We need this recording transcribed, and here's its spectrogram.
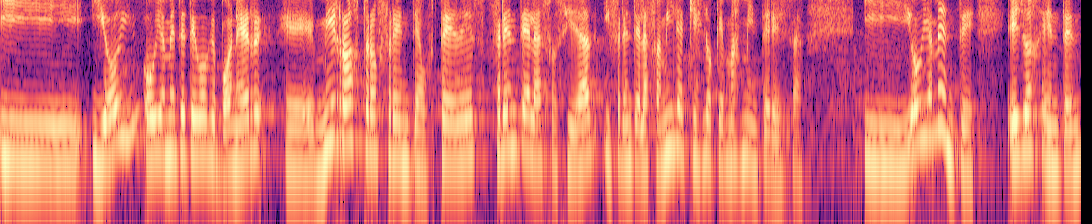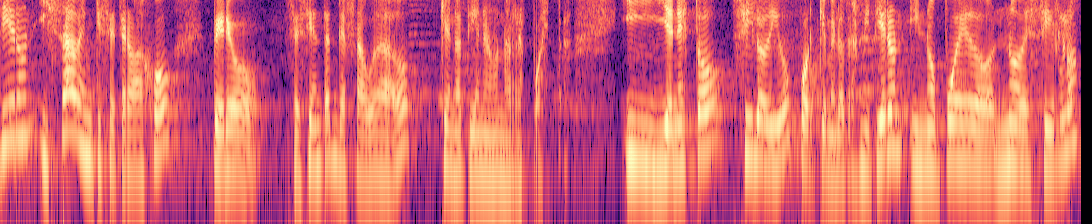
Y, hoy obviamente tengo que poner eh, mi rostro frente a ustedes, frente a la sociedad y frente a la familia, que es lo que más me interesa. Y obviamente ellos entendieron y saben que se trabajó, pero se sienten defraudados que no tienen una respuesta. Y en esto sí lo digo porque me lo transmitieron y no puedo no decirlo,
